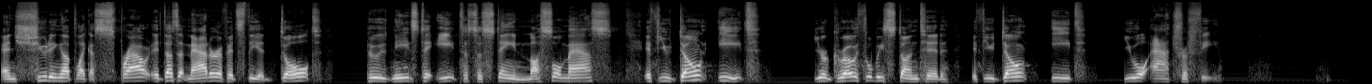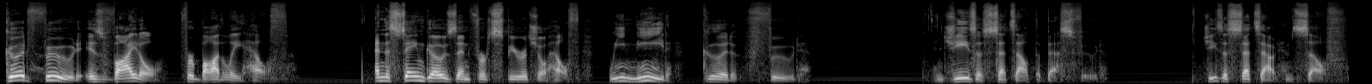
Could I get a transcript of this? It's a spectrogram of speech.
and shooting up like a sprout. It doesn't matter if it's the adult who needs to eat to sustain muscle mass. If you don't eat, your growth will be stunted. If you don't eat, you will atrophy. good food is vital for bodily health. And the same goes then for spiritual health. We need good food. And Jesus sets out the best food. Jesus sets out himself.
